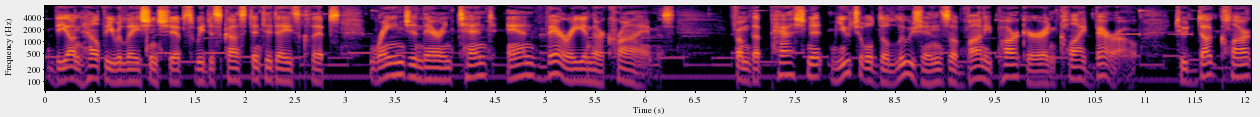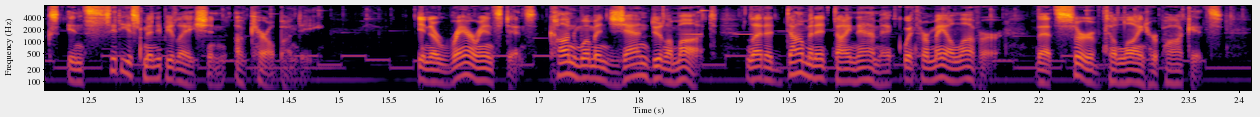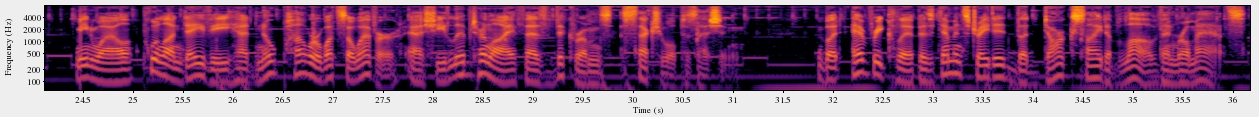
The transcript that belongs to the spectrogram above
The unhealthy relationships we discussed in today's clips range in their intent and vary in their crimes. From the passionate mutual delusions of Bonnie Parker and Clyde Barrow to Doug Clark's insidious manipulation of Carol Bundy. In a rare instance, con woman Jeanne de la Motte led a dominant dynamic with her male lover that served to line her pockets. Meanwhile, Phoolan Devi had no power whatsoever as she lived her life as Vikram's sexual possession. But every clip has demonstrated the dark side of love and romance.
